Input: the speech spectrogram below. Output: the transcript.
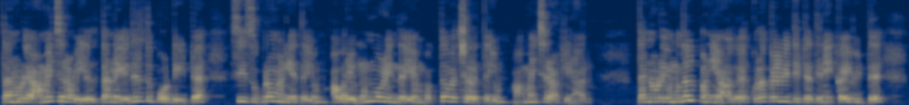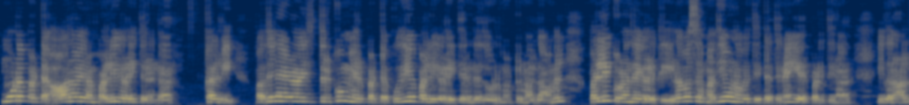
தன்னுடைய அமைச்சரவையில் தன்னை எதிர்த்து போட்டியிட்ட சி. சுப்பிரமணியத்தையும் அவரை முன்மொழிந்த எம். பக்தவச்சலத்தையும் அமைச்சராக்கினார். தன்னுடைய முதல் பணியாக குலக்கல்வி திட்டத்தினை கைவிட்டு மூடப்பட்ட ஆறாயிரம் பள்ளிகளை திறந்தார். கல்வி பதினேழாயிரத்திற்கும் மேற்பட்ட புதிய பள்ளிகளை திறந்ததோடு மட்டுமல்லாமல் பள்ளி குழந்தைகளுக்கு இலவச மதிய உணவு திட்டத்தினை ஏற்படுத்தினார். இதனால்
